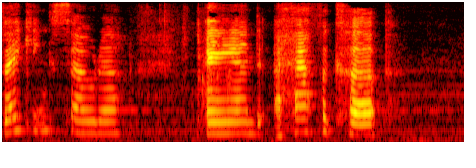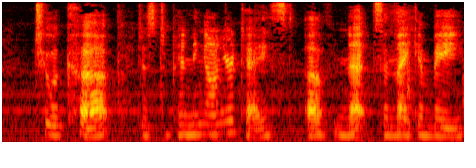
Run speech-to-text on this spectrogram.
baking soda, and a half a cup to a cup, just depending on your taste, of nuts. And they can be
